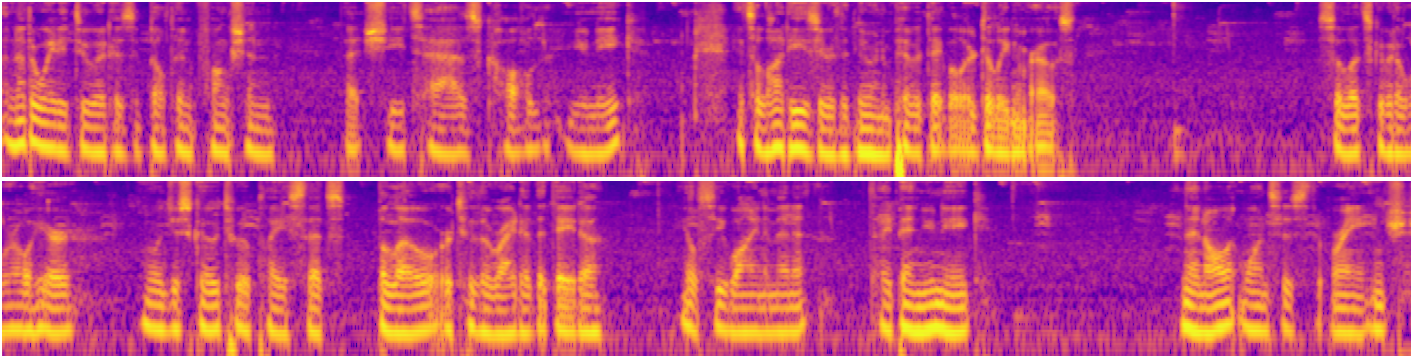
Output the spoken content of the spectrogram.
Another way to do it is a built-in function that Sheets has called unique. It's a lot easier than doing a pivot table or deleting rows. So let's give it a whirl here. We'll just go to a place that's below or to the right of the data. You'll see why in a minute. Type in unique. And then all at once is the range.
